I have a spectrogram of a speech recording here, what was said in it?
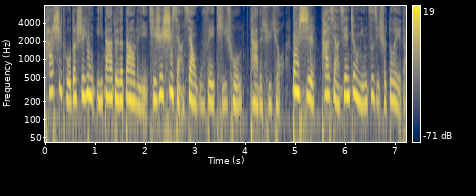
他试图的是用用一大堆的道理，其实是想向吴飞提出他的需求，但是他想先证明自己是对的。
